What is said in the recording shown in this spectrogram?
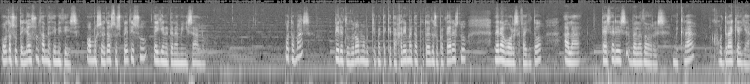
Όταν σου τελειώσουν θα με θυμηθείς. Όμως εδώ στο σπίτι σου δεν γίνεται να μείνεις άλλο. Ο Τομά πήρε το δρόμο και μετά και τα χρήματα που του έδωσε ο πατέρας του δεν αγόρασε φαγητό, αλλά τέσσερις βελαδόρες, μικρά, χοντρά κεριά.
